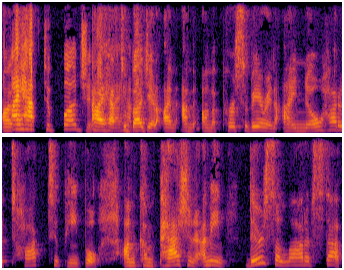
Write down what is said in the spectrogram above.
I'm i have to budget. I have I to have budget. To... I'm, I'm i'm a perseverant. I know how to talk to people. I'm compassionate. I mean there's a lot of stuff.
